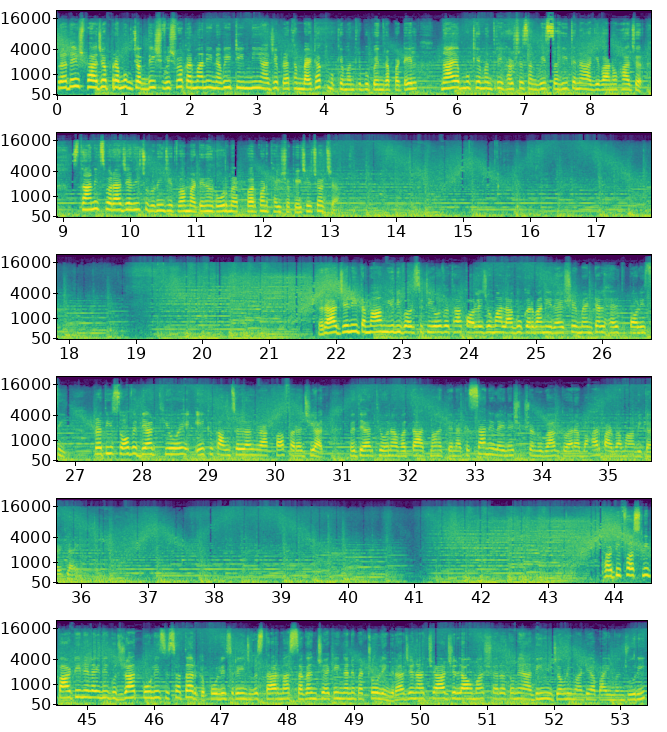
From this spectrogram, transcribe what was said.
પ્રદેશ ભાજપ પ્રમુખ જગદીશ વિશ્વકર્માની નવી ટીમની આજે પ્રથમ બેઠક. મુખ્યમંત્રી ભૂપેન્દ્ર પટેલ, નાયબ મુખ્યમંત્રી હર્ષ સંઘવી સહિતના આગેવાનો હાજર. સ્થાનિક સ્વરાજ્યની ચૂંટણી જીતવા માટેનો રોડમેપ પર પણ થઈ શકે છે ચર્ચા. રાજ્યની તમામ યુનિવર્સિટીઓ તથા કોલેજોમાં લાગુ કરવાની રહેશે મેન્ટલ હેલ્થ પોલિસી. પ્રતિ સો વિદ્યાર્થીઓએ એક કાઉન્સેલર રાખવા ફરજિયાત. વિદ્યાર્થીઓના વધતા આત્મહત્યાના કિસ્સાને લઈને શિક્ષણ વિભાગ દ્વારા બહાર પાડવામાં આવી ગાઈડલાઈન. થર્ટી ફર્સ્ટની પાર્ટીને લઈને ગુજરાત પોલીસ સતર્ક. પોલીસ રેન્જ વિસ્તારમાં સઘન ચેકિંગ અને પેટ્રોલિંગ. રાજ્યના ચાર જિલ્લાઓમાં શરતોને આધીન ઉજવણી માટે અપાઈ મંજૂરી.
